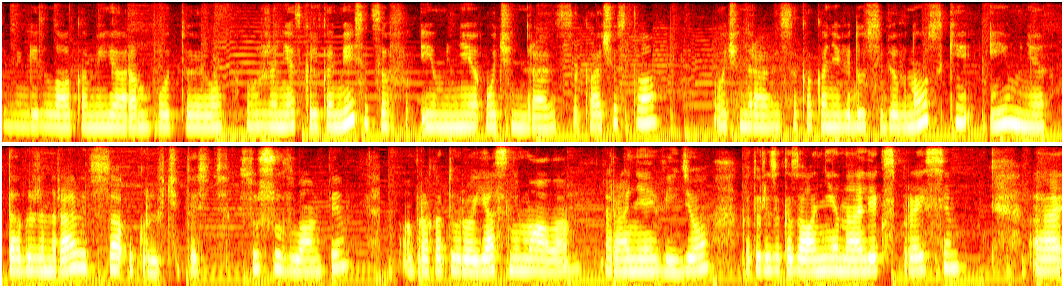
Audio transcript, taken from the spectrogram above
Этими гель-лаками я работаю уже несколько месяцев, и мне очень нравится качество. Очень нравится, как они ведут себя в носке, и мне также нравится укрывчатость. Сушу в лампе, про которую я снимала ранее видео, которое заказала не на Алиэкспрессе. Э,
